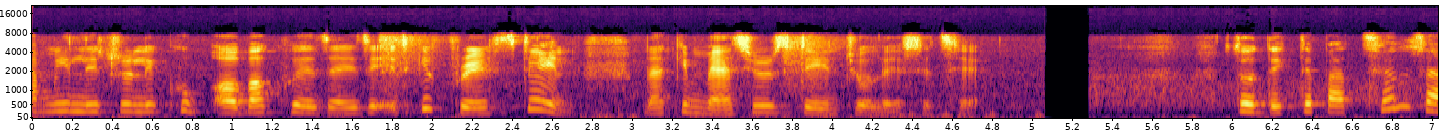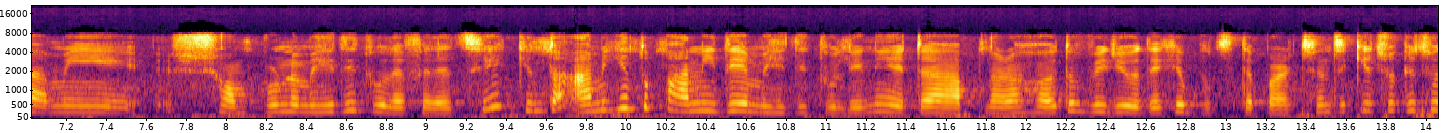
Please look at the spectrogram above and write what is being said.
আমি লিটারালি খুব অবাক হয়ে যাই যে এটা কি ফ্রেশ টেন নাকি ম্যাচিউর স্টেন চলে এসেছে। তো দেখতে পাচ্ছেন যে আমি সম্পূর্ণ মেহেদি তুলে ফেলেছি, কিন্তু আমি কিন্তু পানি দিয়ে মেহেদি তুলিনি। এটা আপনারা হয়তো ভিডিও দেখে বুঝতে পারছেন যে কিছু কিছু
